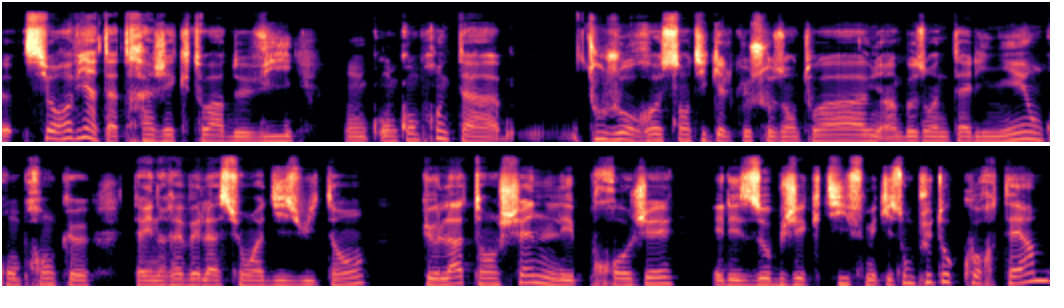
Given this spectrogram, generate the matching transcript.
Euh, si on revient à ta trajectoire de vie, on, comprend que tu as toujours ressenti quelque chose en toi, un besoin de t'aligner, on comprend que tu as une révélation à 18 ans, que là, tu enchaînes les projets et les objectifs, mais qui sont plutôt court terme,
